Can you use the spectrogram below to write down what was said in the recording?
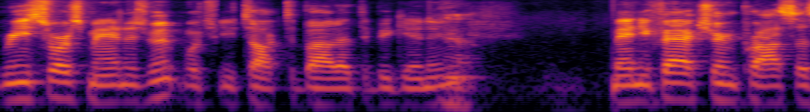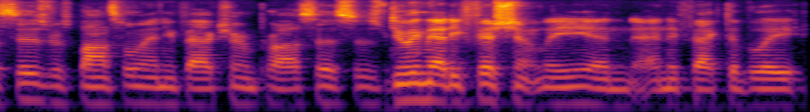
resource management, which you talked about at the beginning. Yeah. Manufacturing processes, responsible manufacturing processes, doing that efficiently and, and effectively,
